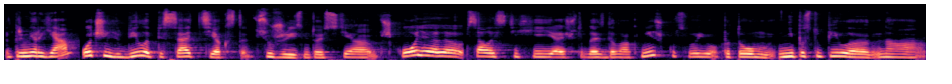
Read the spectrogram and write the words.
Например, я очень любила писать тексты всю жизнь. То есть я в школе писала стихи, я еще тогда издала книжку свою, потом не поступила на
